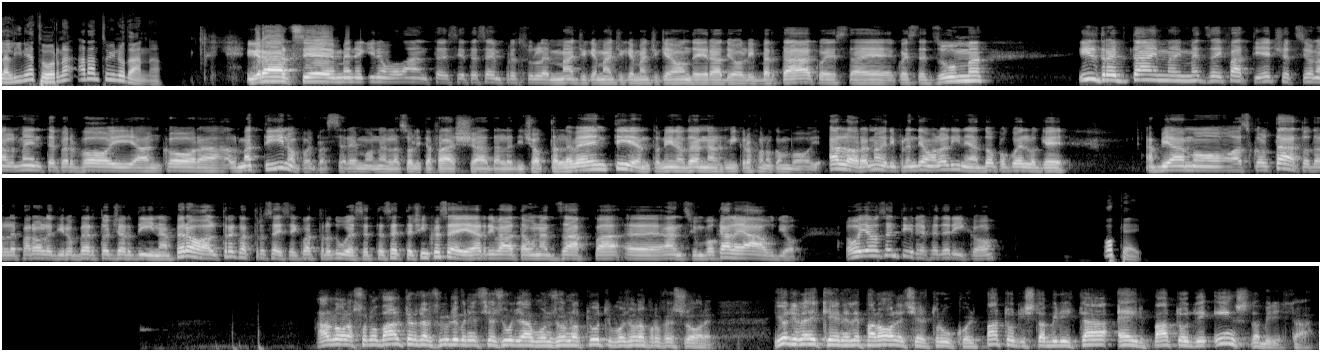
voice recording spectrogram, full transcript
La linea torna ad Antonino Danna. Grazie Meneghino Volante, siete sempre sulle magiche, magiche, magiche onde di Radio Libertà, questa è, questo è Zoom. Il drive time in mezzo ai fatti eccezionalmente per voi ancora al mattino, poi passeremo nella solita fascia dalle 18 alle 20. Antonino Danna al microfono con voi. Allora, noi riprendiamo la linea dopo quello che abbiamo ascoltato dalle parole di Roberto Giardina, però al 346-642-7756 è arrivata una zappa, eh, anzi un vocale audio. Lo vogliamo sentire Federico? Ok. Allora, sono Walter dal Friuli Venezia Giulia, buongiorno a tutti, buongiorno professore. Io direi che nelle parole c'è il trucco, il patto di stabilità è il patto di instabilità.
